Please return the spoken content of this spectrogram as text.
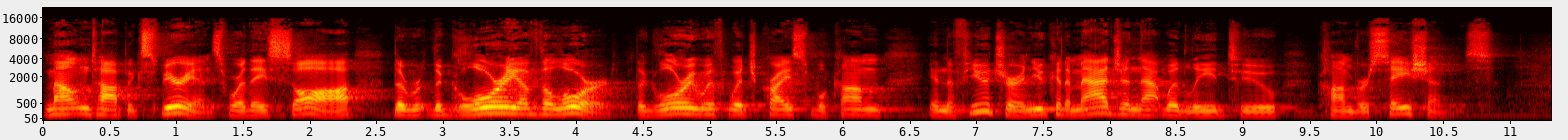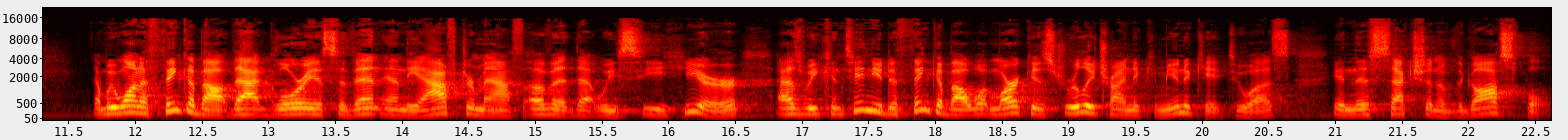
mountaintop experience where they saw the, the glory of the Lord, the glory with which Christ will come in the future. And you can imagine that would lead to conversations and we want to think about that glorious event and the aftermath of it that we see here as we continue to think about what Mark is really trying to communicate to us in this section of the gospel.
